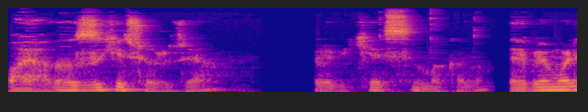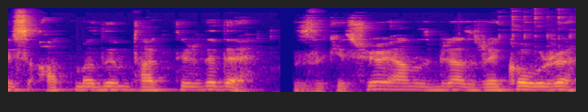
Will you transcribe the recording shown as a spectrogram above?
bayağı da hızlı kesiyoruz ya. Şöyle bir kessin bakalım. DB Malis atmadığım takdirde de hızlı kesiyor. Yalnız biraz recover'ı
